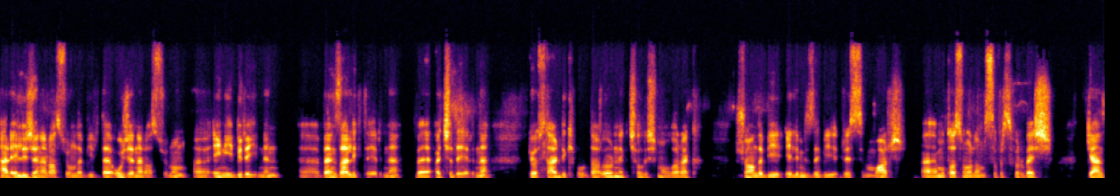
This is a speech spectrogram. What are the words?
her 50 jenerasyonda bir de o jenerasyonun e, en iyi bireyinin e, benzerlik değerini ve açı değerini gösterdik burada. Örnek çalışma olarak şu anda bir elimizde bir resim var. E, mutasyon oranımız 005. Gen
